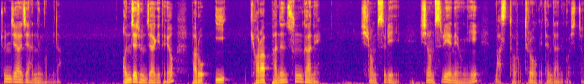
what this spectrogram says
존재하지 않는 겁니다. 언제 존재하게 돼요? 바로 이 결합하는 순간에 실험 3, 실험 3의 내용이 마스터로 들어오게 된다는 것이죠.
